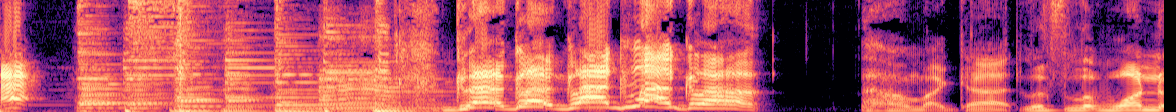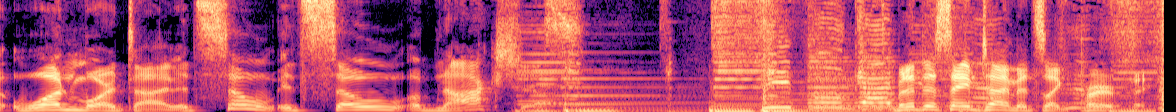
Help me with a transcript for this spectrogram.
ah. Glah, glah, glah, glah, glah. Oh my god. Let's one one more time. It's so it's so obnoxious. But at the same time it's like perfect.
